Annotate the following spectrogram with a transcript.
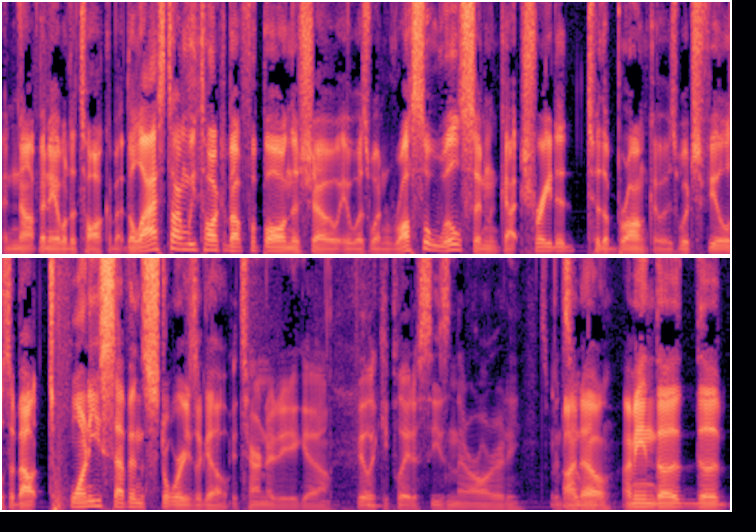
and not been able to talk about. The last time we talked about football on the show, it was when Russell Wilson got traded to the Broncos, which feels about 27 stories ago. Eternity ago. I feel like he played a season there already. It's been I so know. I mean the the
